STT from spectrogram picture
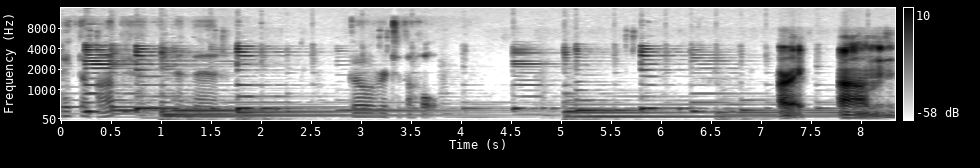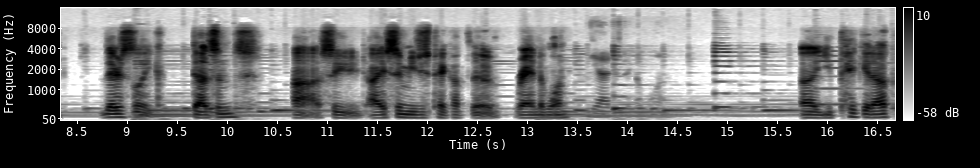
pick them up and then go over to the hole. all right um there's like dozens uh so you, i assume you just pick up the random one Yeah, I just pick up one. uh you pick it up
